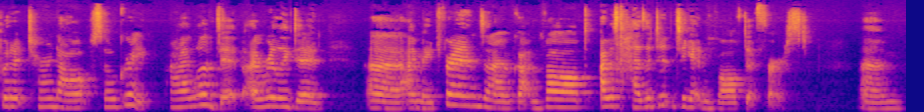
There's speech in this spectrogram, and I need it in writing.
but it turned out so great. I loved it. I really did. Uh, I made friends and I got involved. I was hesitant to get involved at first um,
